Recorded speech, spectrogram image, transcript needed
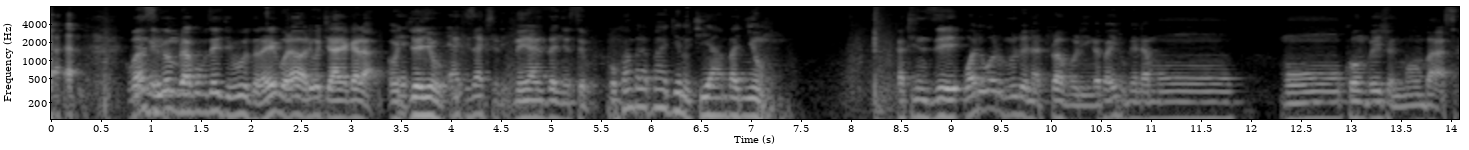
kubanga eri omuntu akubuza ekibuuzo naye golaba waliwo kyayagala ojjeyo exactly. Neyanza nnyo sebo okwambala baagi eno kiyamba nnyo kati nze waliwo olumu lwe na traveling twali tugenda mu mu convention mombasa.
